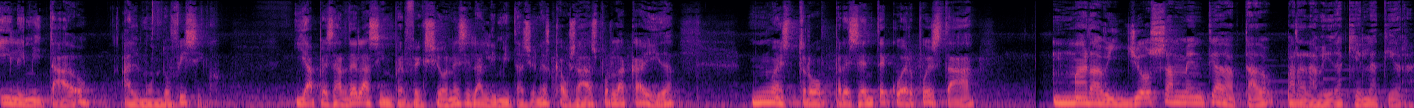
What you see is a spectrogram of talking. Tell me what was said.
y limitado al mundo físico. Y a pesar de las imperfecciones y las limitaciones causadas por la caída, nuestro presente cuerpo está maravillosamente adaptado para la vida aquí en la tierra,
